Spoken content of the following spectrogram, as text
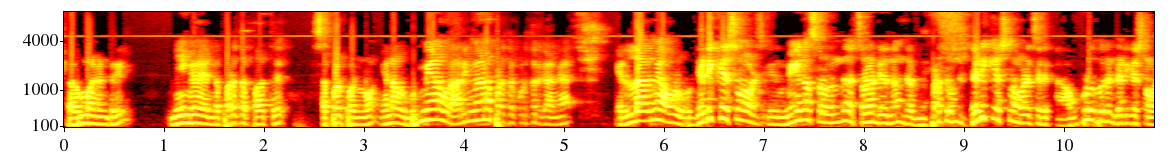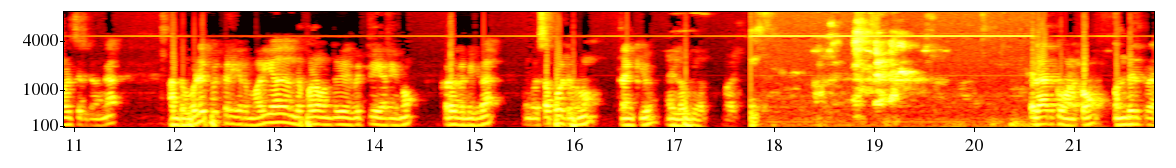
ரொம்ப நன்றி. நீங்கள் இந்த படத்தை பார்த்து சப்போர்ட் பண்ணணும். ஏன்னா உண்மையான ஒரு அருமையான படத்தை கொடுத்துருக்காங்க. எல்லாருமே அவ்வளவு டெடிகேஷனாக உழைச்சி மெயினாக சொல்ல வந்து சொல்ல வேண்டியது இந்த படத்தை வந்து டெடிகேஷனாக உழைச்சிருக்காங்க அவ்வளவு பேரும் டெடிகேஷனாக உழைச்சிருக்காங்க அந்த உழைப்பு கிடைக்கிற மரியாதை அந்த படம் வந்து வெற்றி அடையணும். கடவுள் வேண்டிக்கிறேன். உங்க சப்போர்ட் வேணும் thank you I love you bye எல்லாருக்கும் வணக்கம். வந்திருக்கிற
